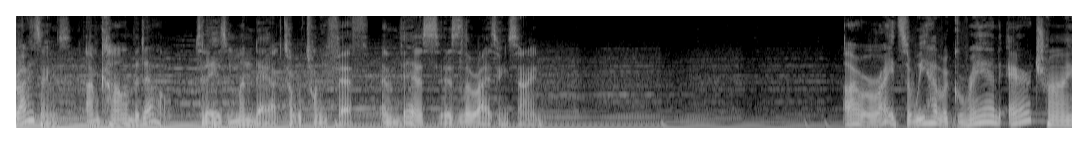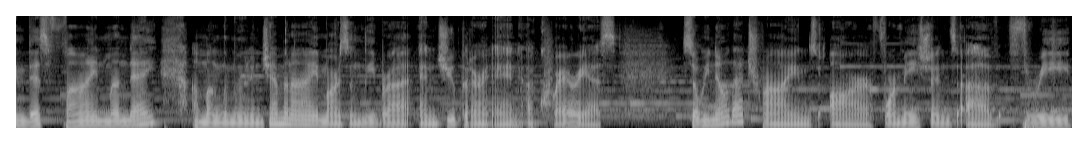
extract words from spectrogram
Risings. I'm Colin Bedell. Today is Monday, October 25th, and this is The Rising Sign. All right, so we have a grand air trine this fine Monday among the moon in Gemini, Mars in Libra, and Jupiter in Aquarius. So we know that trines are formations of three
